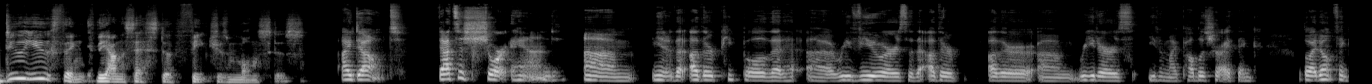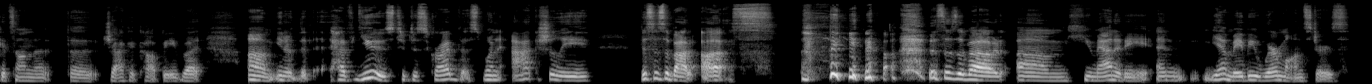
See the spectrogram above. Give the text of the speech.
Do you think the ancestor features monsters? I don't that's a shorthand um, you know that other people that uh, reviewers or the other other um, readers even my publisher i think though i don't think it's on the, the jacket copy but um, you know that have used to describe this when actually this is about us you know this is about um, humanity and yeah maybe we're monsters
